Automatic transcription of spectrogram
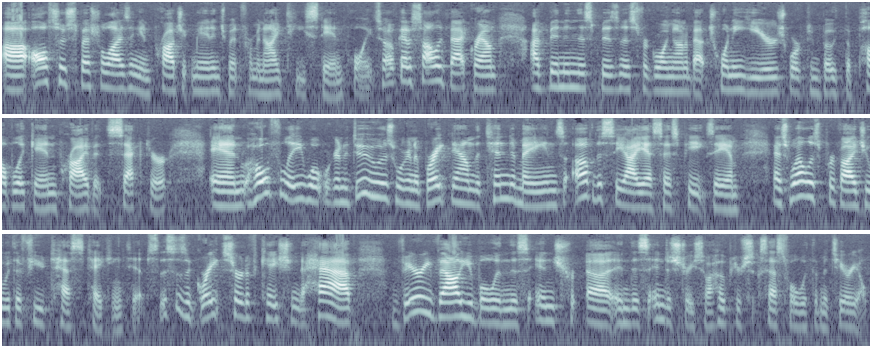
uh, also specializing in project management from an IT standpoint. So I've got a solid background. I've been in this business for going on about 20 years, worked in both the public and private sector. And hopefully, what we're going to do is we're going to break down the 10 domains of the CISSP exam as well as provide you with a few test taking tips. This is a great certification to have, very valuable in this, uh, in this industry, so I hope you're successful with the material.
